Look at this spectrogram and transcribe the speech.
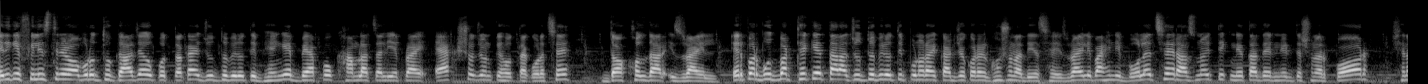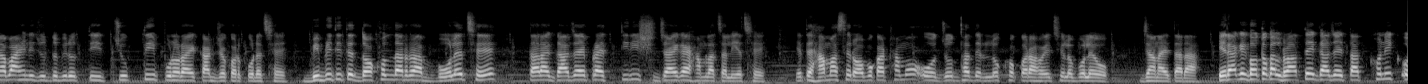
এদিকে ফিলিস্তিনের অবরুদ্ধ গাজা উপত্যকায় যুদ্ধবিরতি ভেঙে ব্যাপক হামলা চালিয়ে প্রায় একশো জনকে হত্যা করেছে দখলদার ইসরায়েল। এরপর বুধবার থেকে তারা যুদ্ধবিরতি পুনরায় কার্যকরের ঘোষণা দিয়েছে। ইসরায়েলি বাহিনী বলেছে, রাজনৈতিক নেতাদের নির্দেশনার পর সেনাবাহিনী যুদ্ধবিরতি চুক্তি পুনরায় কার্যকর করেছে। বিবৃতিতে দখলদাররা বলেছে তারা গাজায় প্রায় তিরিশ জায়গায় হামলা চালিয়েছে। এতে হামাসের অবকাঠামো ও যোদ্ধাদের লক্ষ্য করা হয়েছিল বলেও জানায় তারা। এর আগে গতকাল রাতে গাজায় তাৎক্ষণিক ও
